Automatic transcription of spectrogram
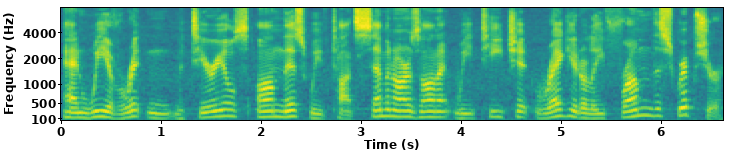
And we have written materials on this. We've taught seminars on it. We teach it regularly from the scripture.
